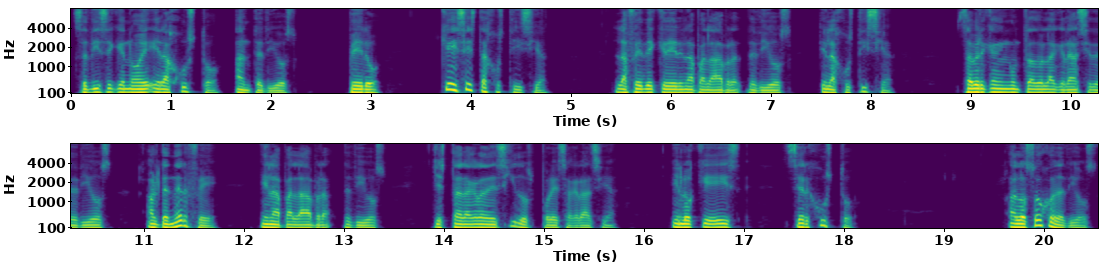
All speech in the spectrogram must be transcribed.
se dice que Noé era justo ante Dios. Pero, ¿qué es esta justicia? La fe de creer en la palabra de Dios, en la justicia. Saber que han encontrado la gracia de Dios al tener fe en la palabra de Dios y estar agradecidos por esa gracia, en lo que es ser justo a los ojos de Dios,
